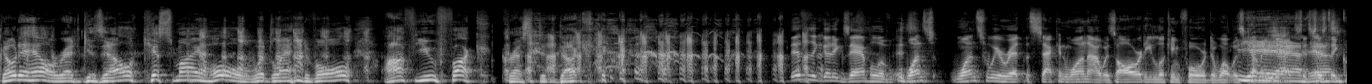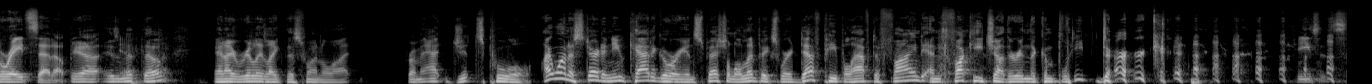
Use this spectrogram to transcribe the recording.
Go to hell, red gazelle. Kiss my hole, woodland vole. Off you fuck, crested duck. this is a good example of once once we were at the second one, I was already looking forward to what was coming Yeah, next. It's just a great setup. Yeah, isn't it though? And I really like this one a lot. From at Jits Pool. I want to start a new category in Special Olympics where deaf people have to find and fuck each other in the complete dark. Jesus.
